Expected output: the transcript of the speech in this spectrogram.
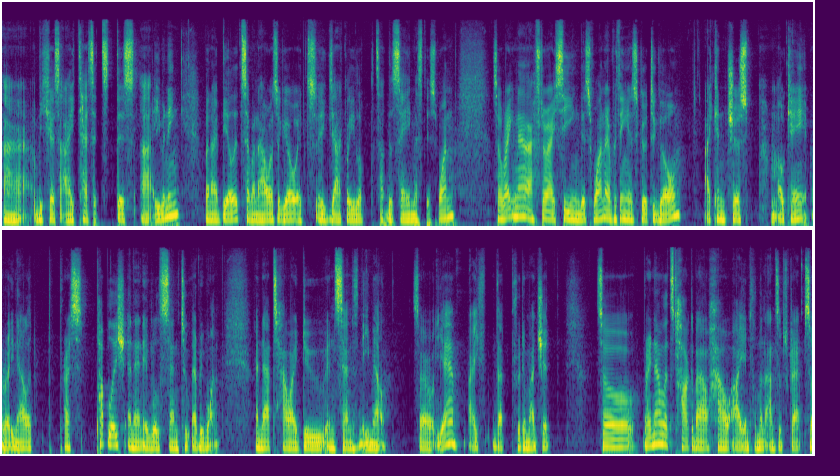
uh, because I tested this uh, evening, when I built it seven hours ago, it's exactly looks the same as this one. So right now, after I seeing this one, everything is good to go. I can just, um, okay, right now, let's press publish and then it will send to everyone. And that's how i do and send an email. So yeah i that's pretty much it. So right now let's talk about how i implement unsubscribe. So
